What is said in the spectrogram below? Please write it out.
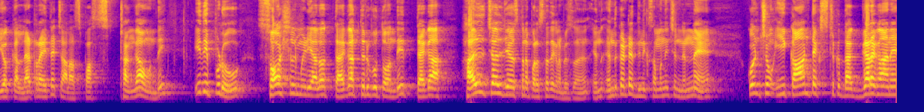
ఈ యొక్క లెటర్ అయితే చాలా స్పష్టంగా ఉంది. ఇది ఇప్పుడు సోషల్ మీడియాలో తెగ తిరుగుతోంది తెగ హల్చల్ చేస్తున్న పరిస్థితి కనిపిస్తుంది. ఎందు- ఎందుకంటే దీనికి సంబంధించి నిన్నే కొంచెం ఈ కాంటెక్స్ట్కి దగ్గరగానే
